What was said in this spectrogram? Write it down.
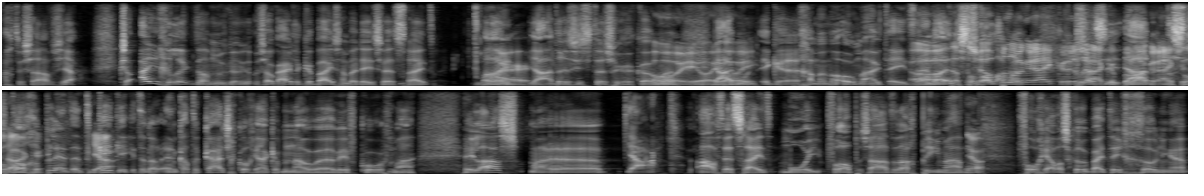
Acht uur s'avonds, ja. Ik zou eigenlijk, dan moet ik, zou ik eigenlijk erbij zijn bij deze wedstrijd. Maar- ja, er is iets tussen gekomen. Ja, ik, moet, ik eh, ga met mijn oma uit eten. Oh, en en dat is stond wel al langer- belangrijkere Precies, zaken. ja, dat stond al gepland. En toen Ja. keek ik dacht- en ik had een kaartje gekocht. Ja, ik heb hem nou eh, weer verkocht, maar helaas. Maar eh, ja, avondwedstrijd, mooi. Vooral op een zaterdag, prima. Ja. Vorig jaar was ik er ook bij tegen Groningen.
